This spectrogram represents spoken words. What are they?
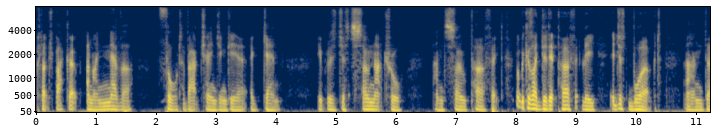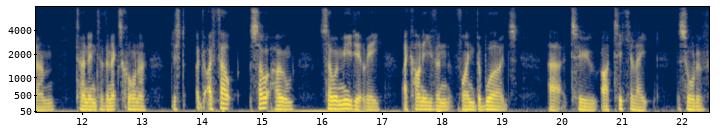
clutch back up, and I never thought about changing gear again. It was just so natural and so perfect. Not because I did it perfectly, it just worked and um, turned into the next corner. Just, I felt so at home, so immediately, I can't even find the words uh, to articulate the sort of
